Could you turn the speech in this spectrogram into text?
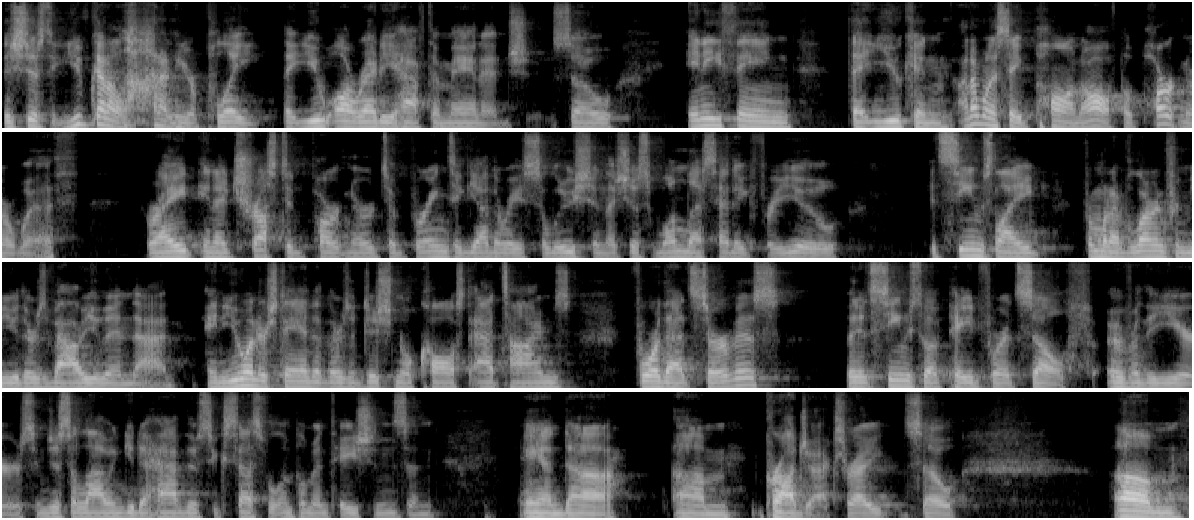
it's just you've got a lot on your plate that you already have to manage. So anything that you can, I don't want to say pawn off, but partner with, right? In a trusted partner to bring together a solution that's just one less headache for you. It seems like from what I've learned from you, there's value in that. And you understand that there's additional cost at times for that service, but it seems to have paid for itself over the years and just allowing you to have those successful implementations and and uh, um, projects, right? So, um,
